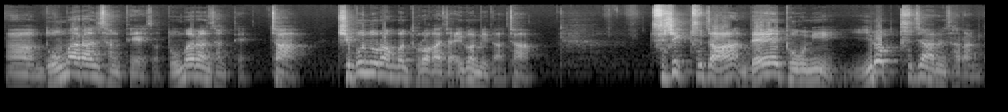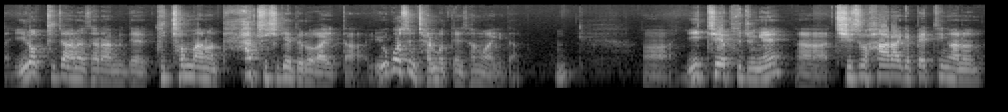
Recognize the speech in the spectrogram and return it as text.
아, 노말한 상태에서 노말한 상태 자, 기본으로 한번 돌아가자 이겁니다. 자, 주식 투자 내 돈이 1억 투자하는 사람이다. 1억 투자하는 사람인데 9천만 원 다 주식에 들어가 있다. 이것은 잘못된 상황이다. 음? 어, ETF 중에 아, 지수 하락에 배팅하는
